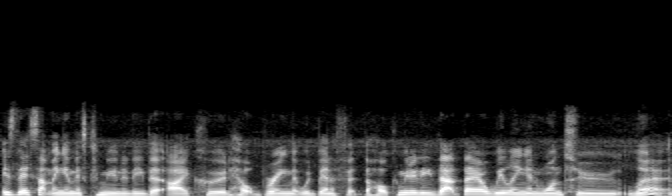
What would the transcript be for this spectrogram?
is there something in this community that I could help bring that would benefit the whole community that they are willing and want to learn?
